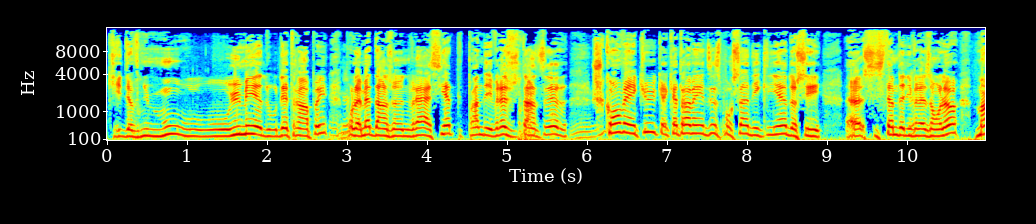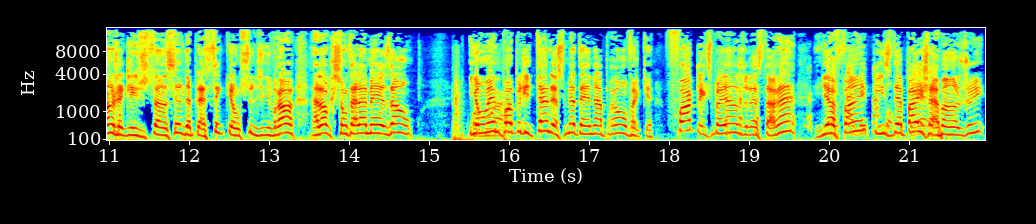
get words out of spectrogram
qui est devenu mou ou humide ou détrempé Mhm. pour le mettre dans une vraie assiette prendre des vrais ustensiles. Mhm. Je suis convaincu que 90% des clients de ces euh, systèmes de livraison-là mangent avec les ustensiles de plastique qu'ils ont reçus du livreur alors qu'ils sont à la maison. Ils ont même pas pris le temps de se mettre un apron. Fait que fuck l'expérience du restaurant. Il a faim, puis il se dépêche à manger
